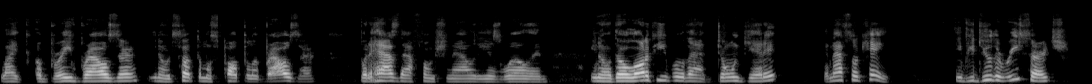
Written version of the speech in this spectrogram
like a Brave browser. You know, it's not the most popular browser, but it has that functionality as well. And you know, there are a lot of people that don't get it, and that's okay. If you do the research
